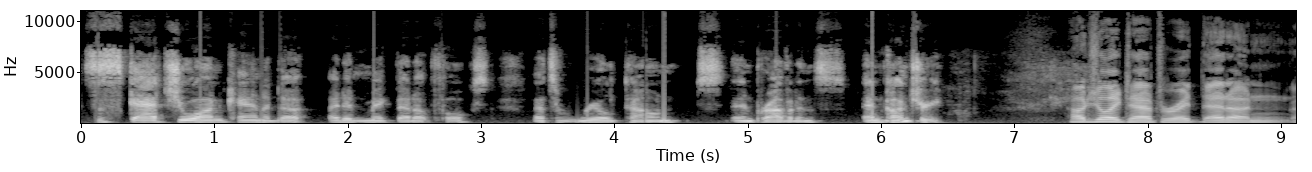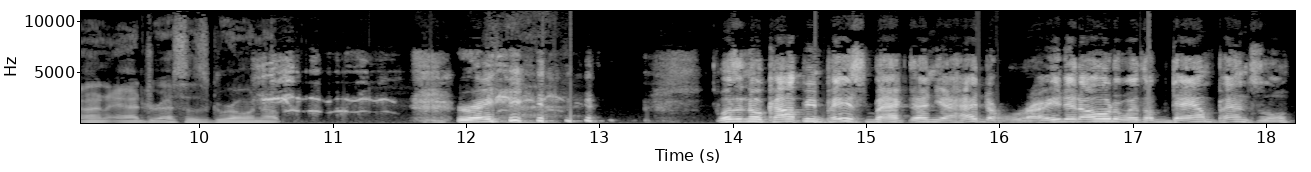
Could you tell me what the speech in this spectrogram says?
Saskatchewan, Canada. I didn't make that up, folks. That's a real town in Providence and country. How'd you like to have to write that on, on addresses growing up? right? Wasn't no copy and paste back then. You had to write it out with a damn pencil.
